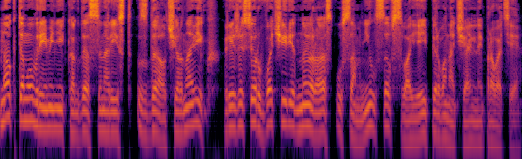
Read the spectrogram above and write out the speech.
но к тому времени, когда сценарист сдал черновик, режиссер в очередной раз усомнился в своей первоначальной правоте.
